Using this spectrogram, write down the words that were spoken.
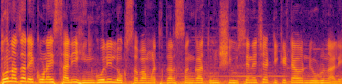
दोन हजार एकोणीस साली हिंगोली लोकसभा मतदारसंघातून शिवसेनेच्या तिकिटावर निवडून आले.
